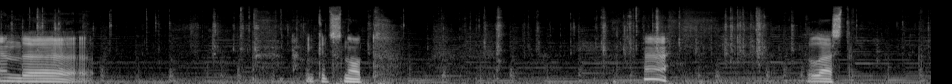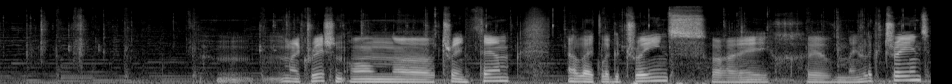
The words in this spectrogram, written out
and uh, I think it's not ah, the last my creation on uh, train theme. I like Lego trains. I have many Lego trains.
